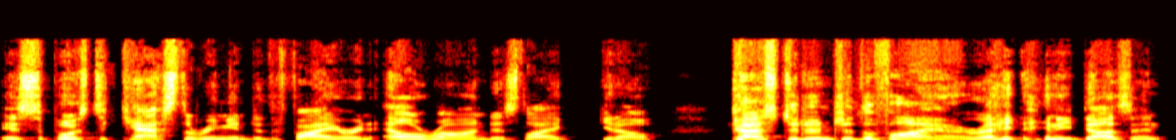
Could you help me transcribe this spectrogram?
is supposed to cast the ring into the fire, and Elrond is like, you know, cast it into the fire, right? And he doesn't.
